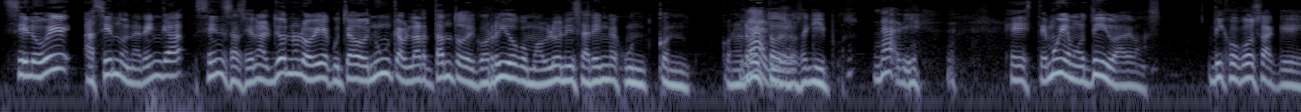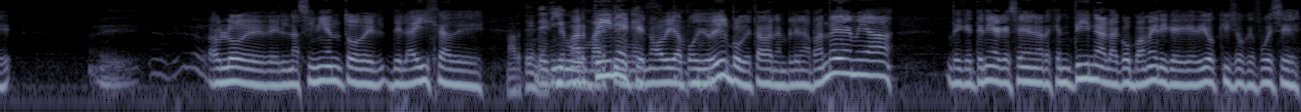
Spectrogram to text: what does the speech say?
se lo ve haciendo una arenga sensacional. Yo no lo había escuchado nunca hablar tanto de corrido como habló en esa arenga con, con el resto de los equipos. Nadie. Este, muy emotiva además. Dijo cosas que eh, habló de- del nacimiento de, de la hija de, Martínez. De de Dibu Martínez, Martínez. que no había podido ir porque estaban en plena pandemia, de que tenía que ser en Argentina la Copa América y que Dios quiso que fuese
